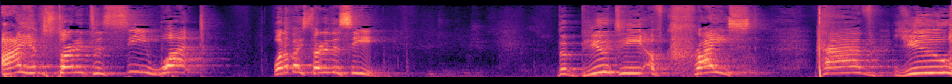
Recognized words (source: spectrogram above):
I have started to see what? What have I started to see? The beauty of Christ. Have you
